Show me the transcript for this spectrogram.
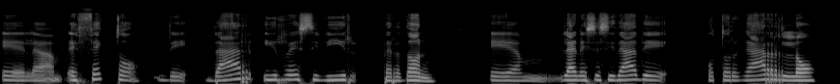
el um, efecto de dar y recibir perdón, em, la necesidad de otorgarlo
